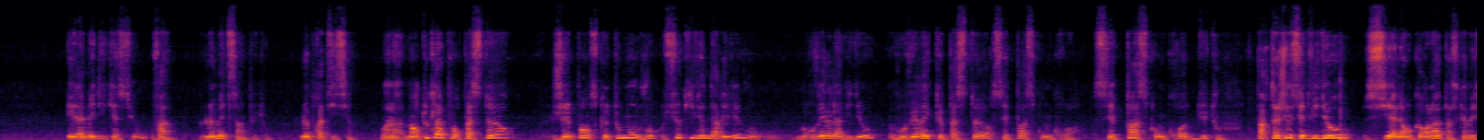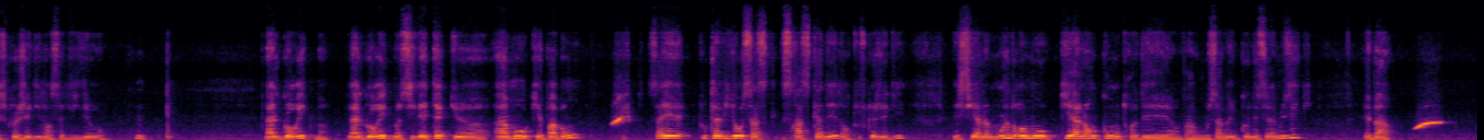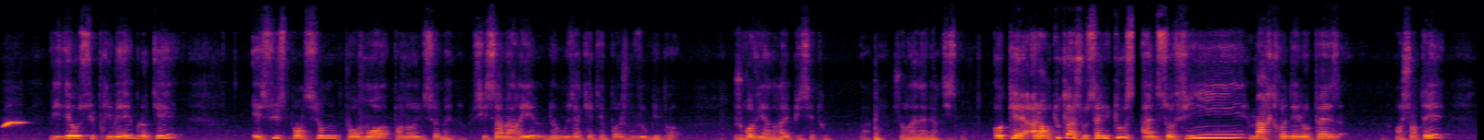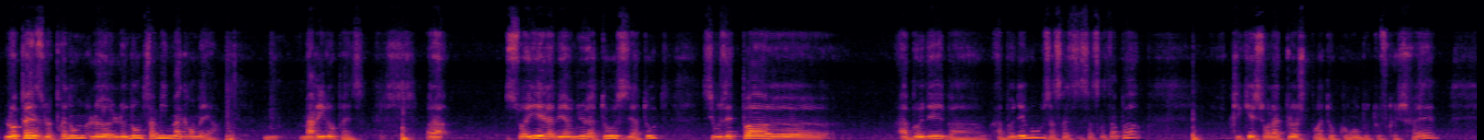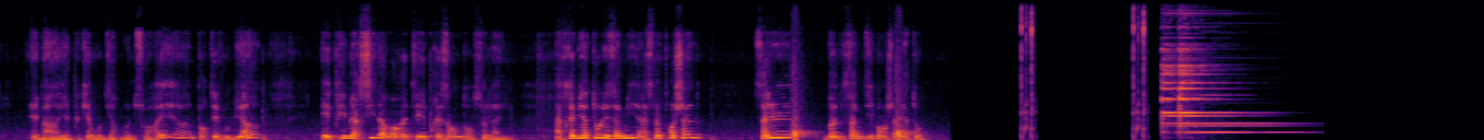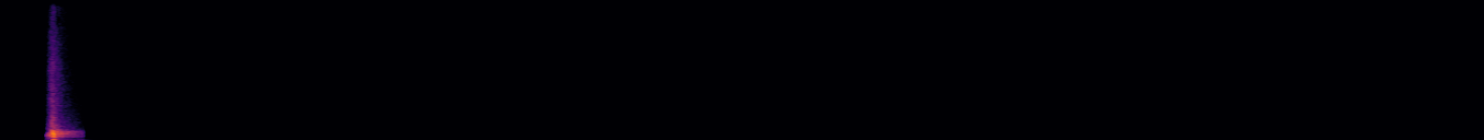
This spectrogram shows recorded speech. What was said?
et la médication, enfin, le médecin plutôt, le praticien. Voilà, mais en tout cas, pour Pasteur, je pense que tout le monde, ceux qui viennent d'arriver, vous, vous reverrez la vidéo, vous verrez que Pasteur, c'est pas ce qu'on croit. C'est pas ce qu'on croit du tout. Partagez cette vidéo, si elle est encore là, parce qu'avec ce que j'ai dit dans cette vidéo, l'algorithme, l'algorithme, s'il détecte un mot qui est pas bon, ça y est, toute la vidéo ça sera scannée dans tout ce que j'ai dit. Et s'il y a le moindre mot qui est à l'encontre des... Enfin, vous savez, vous connaissez la musique Eh ben, vidéo supprimée, bloquée, et suspension pour moi pendant une semaine. Si ça m'arrive, ne vous inquiétez pas, je vous oublie pas. Je reviendrai, et puis c'est tout. J'aurai un avertissement. Ok, alors en tout cas, je vous salue tous. Anne-Sophie, Marc-René Lopez, enchanté. Lopez, le, prénom, le, nom de famille de ma grand-mère. Marie Lopez. Voilà. Soyez la bienvenue à tous et à toutes. Si vous n'êtes pas euh, abonné, ben, abonnez-vous, ça serait, ça serait sympa. Cliquez sur la cloche pour être au courant de tout ce que je fais. Eh ben, il n'y a plus qu'à vous dire bonne soirée, hein. portez-vous bien. Et puis merci d'avoir été présente dans ce live. A très bientôt les amis, à la semaine prochaine. Salut, bonne fin de dimanche, à bientôt.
